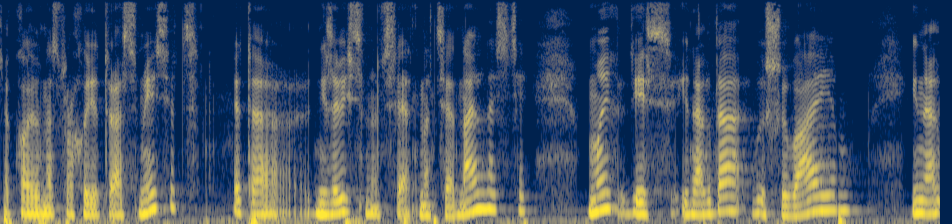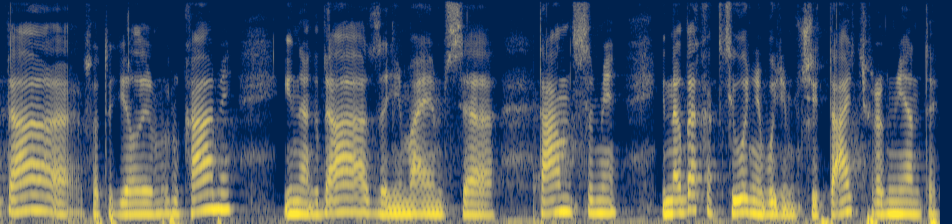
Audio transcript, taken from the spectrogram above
Такое у нас проходит раз в месяц. Это независимо от национальности. Мы здесь иногда вышиваем, Иногда что-то делаем руками, иногда занимаемся танцами, иногда, как сегодня, будем читать фрагменты.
